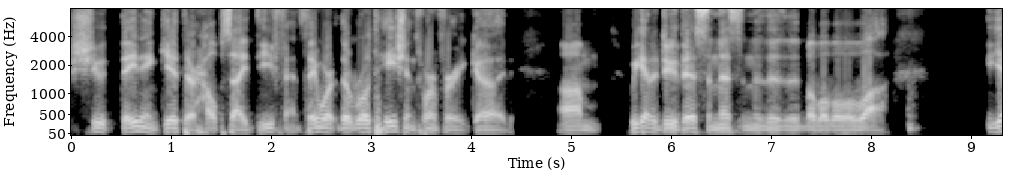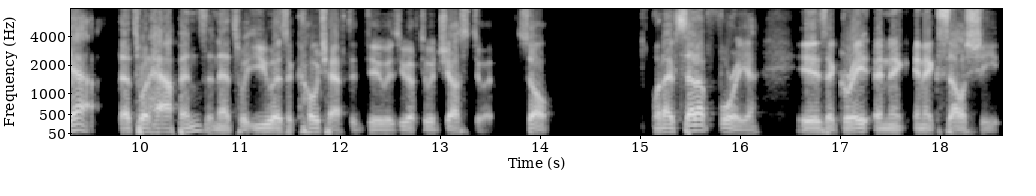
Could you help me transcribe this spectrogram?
shoot, they didn't get their help side defense. They were the rotations weren't very good. Um, we got to do this and this and the blah blah blah blah blah. Yeah, that's what happens, and that's what you as a coach have to do is you have to adjust to it. So, what I've set up for you is a great an, an Excel sheet.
